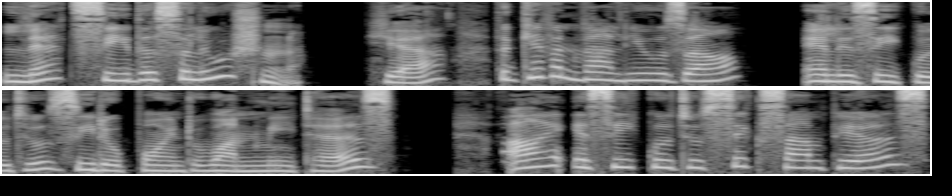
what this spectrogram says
Let's see the solution. Here, the given values are L is equal to 0.1 meters, I is equal to 6 amperes,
